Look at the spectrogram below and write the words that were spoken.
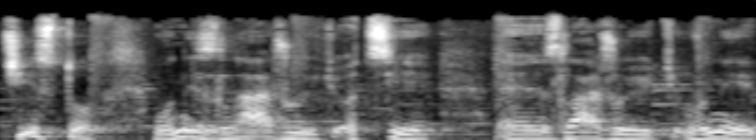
чисто вони злажують оці, злажують, вони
